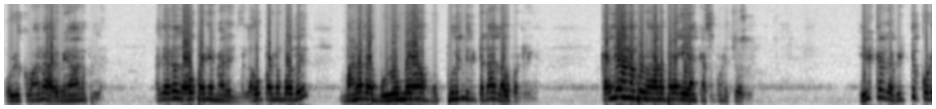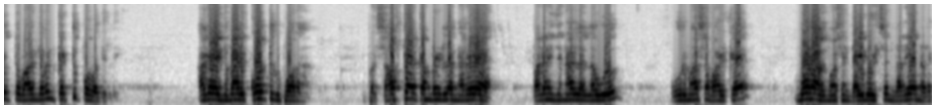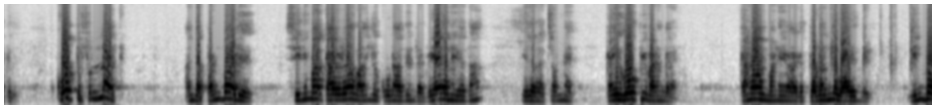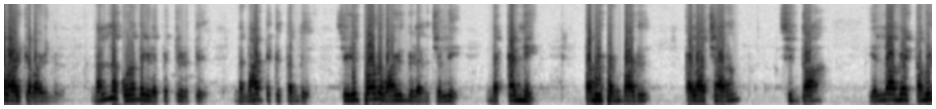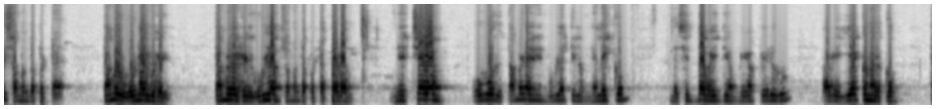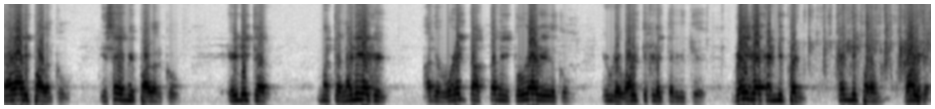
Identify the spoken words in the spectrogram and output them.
ஒழுக்கமான அருமையான பிள்ளை. அது ஏதோ லவ் பண்ணி மேரேஜ் லவ் பண்ணும்போது மனதை முழுமையா மு- புரிந்துகிட்டு தான் லவ் பண்றீங்க. கல்யாணம் ஆன பிறகு ஏன் கசப்புணுச்சு வருது? இருக்கிறத விட்டு கொடுத்து வாழ்ந்தவன் கெட்டு போவதில்லை. ஆக இந்த மாதிரி கோர்ட்டுக்கு போனான் இப்ப சாஃப்ட்வேர் கம்பெனில நிறைய பதினஞ்சு நாள்ல லவ் ஒரு மாசம் வாழ்க்கை மூணாவது மாசம் டைவர்ஸ் நிறைய நடக்குது. கோர்ட்டு ஃபுல்லா இருக்கு. அந்த பண்பாடு சினிமாக்காரெல்லாம் வழங்க கூடாதுன்ற வேதனையில தான் இதை நான் சொன்னேன். கைகோப்பி வணங்குறேன். கணவன் மனைவியாக தொடர்ந்து வாழுங்கள். இன்ப வாழ்க்கை வாழுங்கள். நல்ல குழந்தைகளை பெற்றெடுத்து இந்த நாட்டுக்கு தந்து செழிப்போடு வாழுங்கள் என சொல்லி இந்த கன்னி தமிழ் பண்பாடு கலாச்சாரம் சித்தா எல்லாமே தமிழ் சம்பந்தப்பட்ட தமிழ் உணர்வுகள் தமிழர்கள் உள்ளம் சம்பந்தப்பட்ட படம். நிச்சயம் ஒவ்வொரு தமிழனின் உள்ளத்திலும் நிலைக்கும். இந்த சித்த வைத்தியம் மிக பெருகும். ஆக இயக்குனருக்கும் தயாரிப்பாளருக்கும் இசையமைப்பாளருக்கும் எடிட்டர் மற்ற நடிகர்கள் அதில் உழைத்த அத்தனை தொழிலாளிகளுக்கும் என்னுடைய வாழ்த்துக்களை தெரிவித்து வெல்க கன்னிப்பெண். கண்டிப்படம். வாழ்க.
